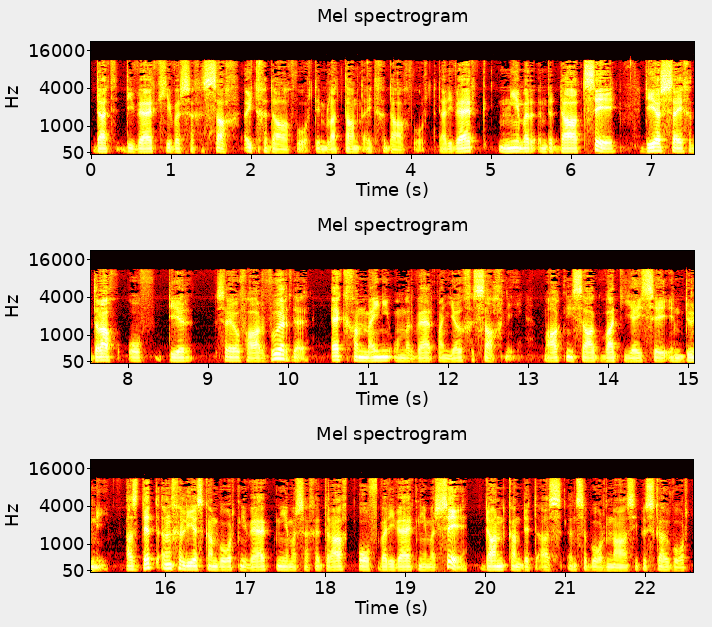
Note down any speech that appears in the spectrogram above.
dat die werkgewer se gesag uitgedaag word en blaatant uitgedaag word. Dat die werknemer inderdaad sê deur sy gedrag of deur sy of haar woorde ek gaan my nie onderwerp aan jou gesag nie. Maak nie saak wat jy sê en doen nie. As dit ingelees kan word in die werknemer se gedrag of wat die werknemer sê, dan kan dit as insubordinasie beskou word,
